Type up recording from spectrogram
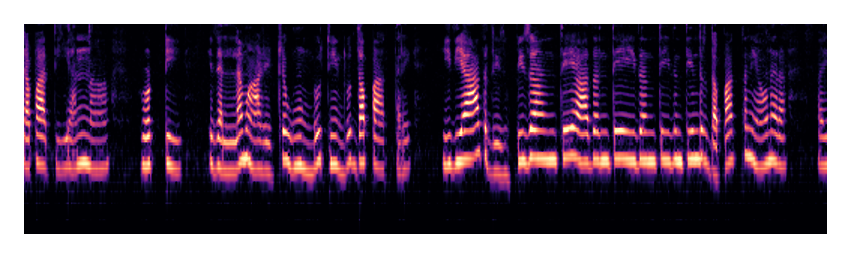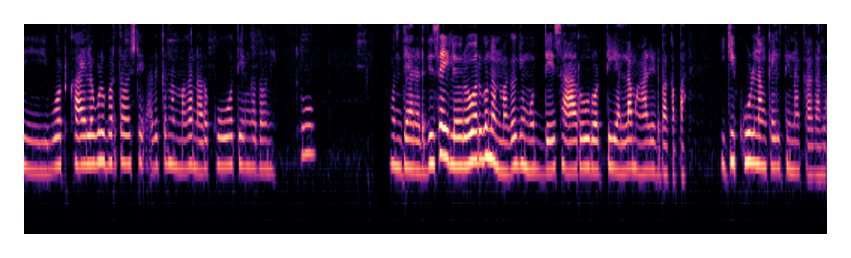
ಚಪಾತಿ, ಅನ್ನ, ರೊಟ್ಟಿ, ಇದೆಲ್ಲ ಮಾಡಿಟ್ಟರೆ ಉಂಡು ತಿಂದು ದಪ್ಪ ಆಗ್ತಾರೆ. ಇದು ಯಾಕದು ಪಿಜ್ಜಾ ಅಂತೆ, ಅದಂತೆ, ಇದಂತೆ ಇದನ್ನ ತಿಂದ್ರೆ ದಪ್ಪ ಆಗ್ತಾನೆ ಅವನರ ಅಯ್ಯ, ಒಟ್ಟು ಕಾಯಿಲೆಗಳು ಬರ್ತಾವೆ ಅಷ್ಟೇ. ಅದಕ್ಕೆ ನನ್ನ ಮಗ ನರಕೋತಿ ಹೆಂಗದವನಿ. ಒಂದೆರಡು ದಿವಸ ಇಲ್ಲಿರೋವರೆಗೂ ನನ್ನ ಮಗಗೆ ಮುದ್ದೆ, ಸಾರು, ರೊಟ್ಟಿ ಎಲ್ಲ ಮಾಡಿಡ್ಬೇಕಪ್ಪ. ಈಗ ಕೂಡ ನನ್ನ ಕೈಲಿ ತಿನ್ನಕ್ಕಾಗಲ್ಲ.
